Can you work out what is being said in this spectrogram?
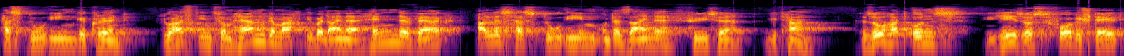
hast du ihn gekrönt. Du hast ihn zum Herrn gemacht über deine Hände Werk. Alles hast du ihm unter seine Füße getan. So hat uns Jesus vorgestellt,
